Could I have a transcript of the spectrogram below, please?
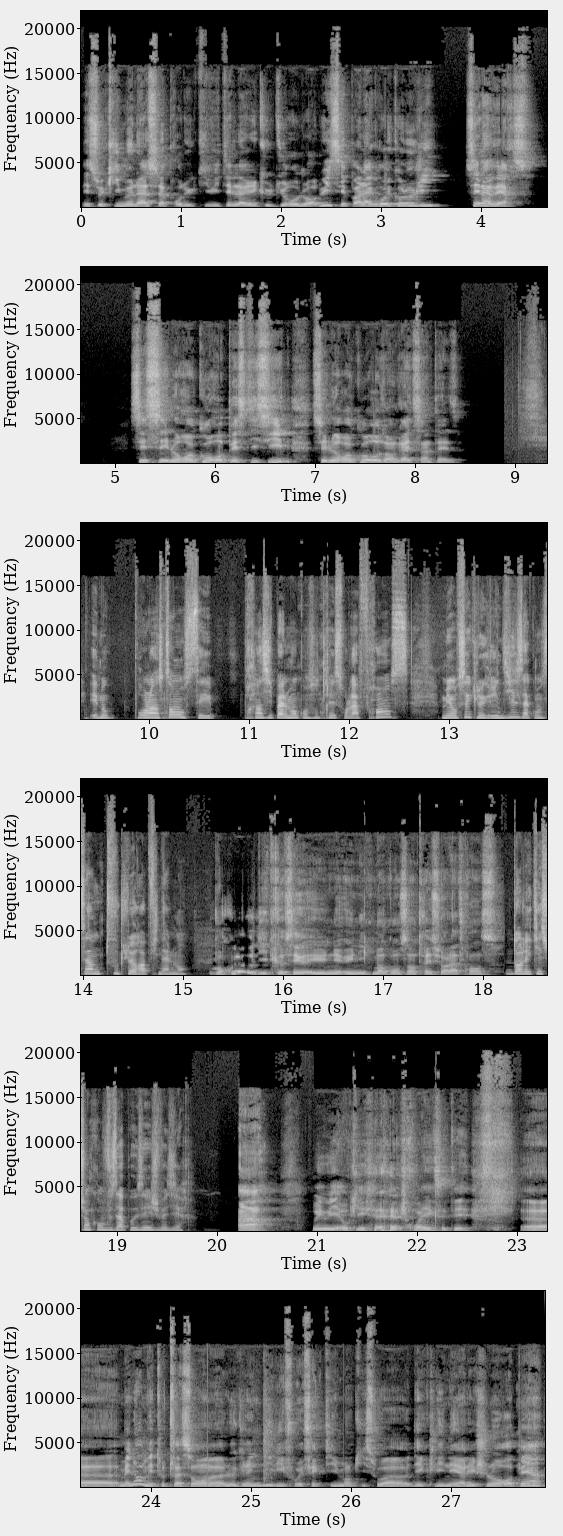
Et ce qui menace la productivité de l'agriculture aujourd'hui, c'est pas l'agroécologie, c'est l'inverse. C'est le recours aux pesticides, c'est le recours aux engrais de synthèse. Et donc, pour l'instant, on s'est principalement concentré sur la France, mais on sait que le Green Deal, ça concerne toute l'Europe finalement. Pourquoi vous dites que c'est uniquement concentré sur la France? Dans les questions qu'on vous a posées, je veux dire. Ah oui, oui, ok. je croyais que c'était. Euh, mais non, mais de toute façon, euh, le Green Deal, il faut effectivement qu'il soit euh, décliné à l'échelon européen.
